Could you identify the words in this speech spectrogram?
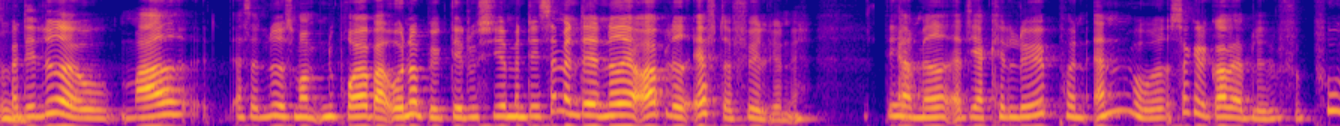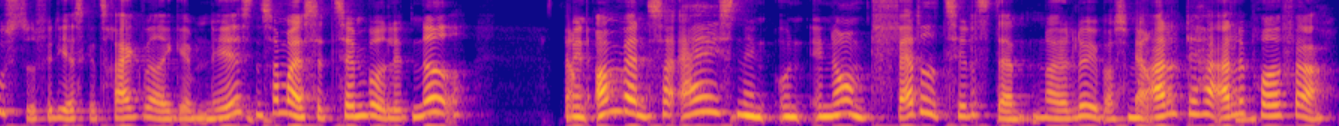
Mm. Og det lyder jo meget, altså det lyder som om, nu prøver jeg bare at underbygge det, du siger, men det er simpelthen det, noget, jeg oplevede efterfølgende. Det ja. her med, at jeg kan løbe på en anden måde. Så kan det godt være, at jeg bliver forpustet, fordi jeg skal trække vejret igennem næsen. Så må jeg sætte tempoet lidt ned. Ja. Men omvendt, så er jeg i sådan en, en enormt fattet tilstand, når jeg løber, som ja. jeg aldrig, det har jeg aldrig prøvet før.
